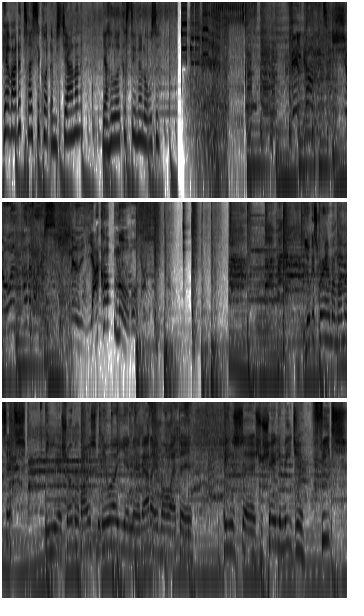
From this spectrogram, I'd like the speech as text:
Her var det 60 sekunder med stjernerne. Jeg hedder Christina Lose. Lucas Graham og Mama Sets i øh, Show The Voice. Vi lever i en uh, hverdag, hvor at uh, ens uh, sociale medie feed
